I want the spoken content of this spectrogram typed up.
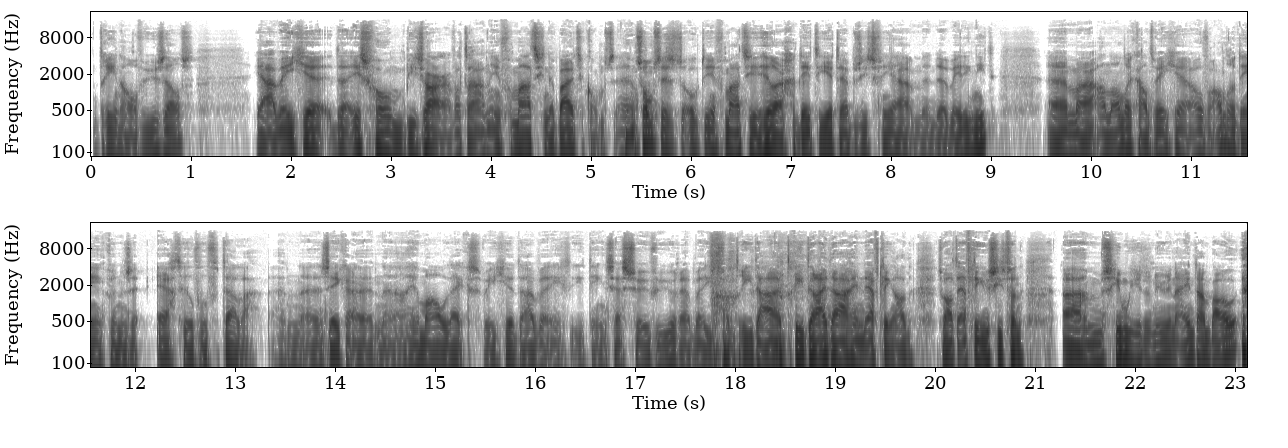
Drieënhalf uur zelfs. Ja, weet je, dat is gewoon bizar wat er aan informatie naar buiten komt. En Ja. soms is het ook de informatie heel erg gedetailleerd. Hebben ze iets van, ja, dat weet ik niet. Eh, maar aan de andere kant, weet je, over andere dingen kunnen ze echt heel veel vertellen. En eh, zeker en, eh, helemaal Lex, weet je. Daar hebben we echt, ik denk zes, zeven uur. Hebben we iets van drie, dagen, drie draaidagen in de Efteling hadden. Zo had de Efteling dus iets van, misschien moet je er nu een eind aan bouwen.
